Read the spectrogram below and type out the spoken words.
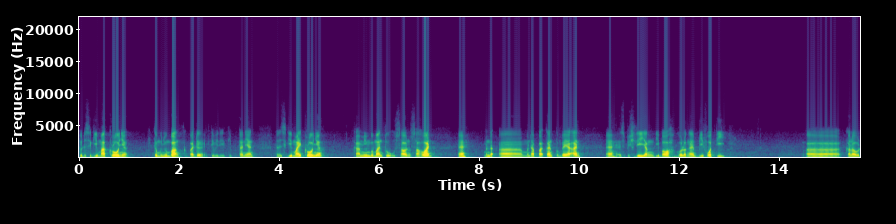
Tu dari segi makronya kita menyumbang kepada aktiviti pertanian. Dari segi mikronya kami membantu usahawan-usahawan eh mendapatkan pembiayaan eh especially yang di bawah golongan B40. Uh, kalau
